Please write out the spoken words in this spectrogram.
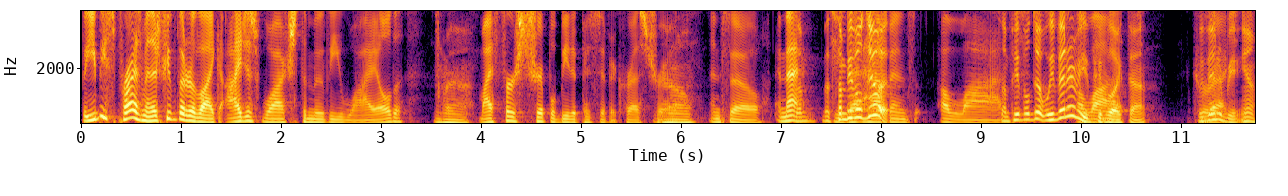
But you'd be surprised, man. There's people that are like, I just watched the movie Wild. My first trip will be the Pacific Crest Trail, No. and so and that. but dude, some people do it. happens a lot. Some people do. it. We've interviewed people like that. We've interviewed, yeah.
